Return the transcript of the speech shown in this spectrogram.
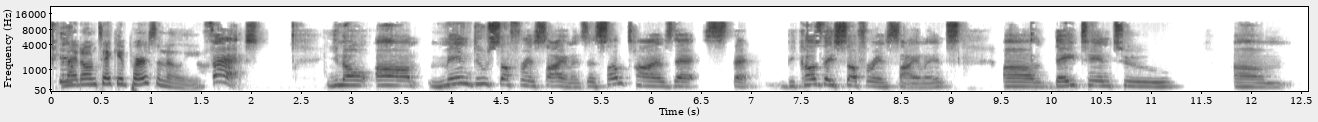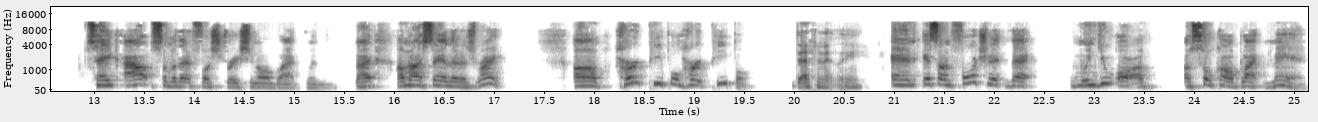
Period. And I don't take it personally. Facts. You know, um, men do suffer in silence, and sometimes that that because they suffer in silence, um, they tend to um, take out some of that frustration on black women. Right? I'm not saying that it's right, Um, hurt people hurt people. Definitely. And it's unfortunate that when you are a, a so called Black man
